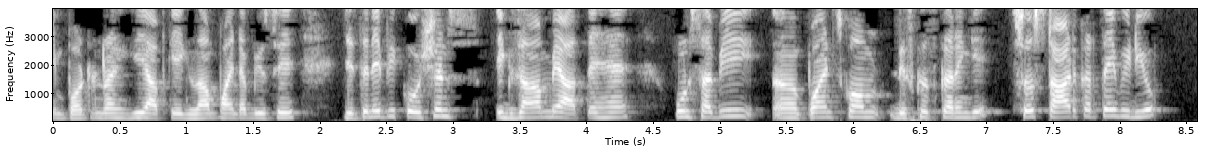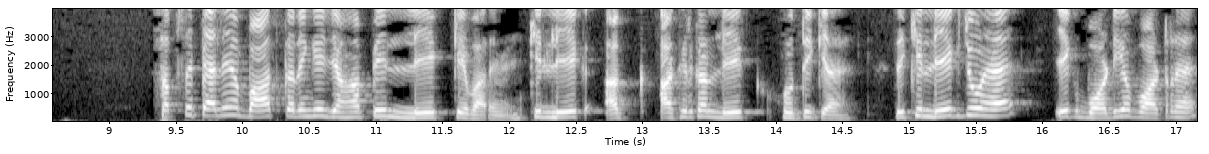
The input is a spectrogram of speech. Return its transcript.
इंपॉर्टेंट रहेगी आपके एग्ज़ाम पॉइंट ऑफ़ व्यू से। जितने भी क्वेश्चंस एग्ज़ाम में आते हैं उन सभी पॉइंट्स को हम डिस्कस करेंगे। सो so, स्टार्ट करते हैं वीडियो सबसे पहले हम बात करेंगे जहाँ पे लेक के बारे में कि लेक आखिरकार लेक होती क्या है? देखिए लेक जो है एक बॉडी ऑफ़ वाटर है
